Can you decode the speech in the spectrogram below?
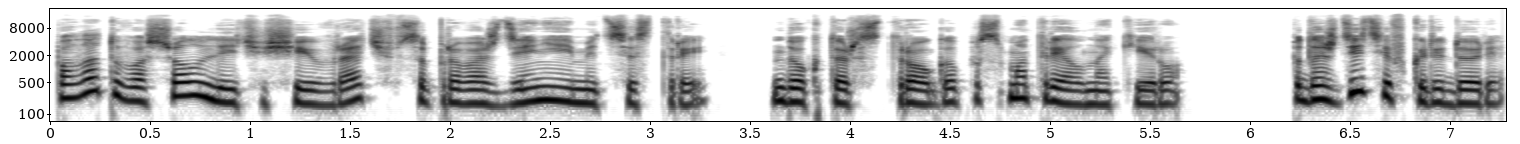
В палату вошел лечащий врач в сопровождении медсестры. Доктор строго посмотрел на Киру. «Подождите в коридоре».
